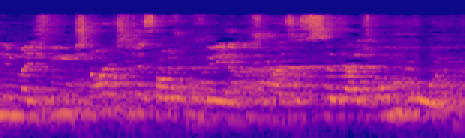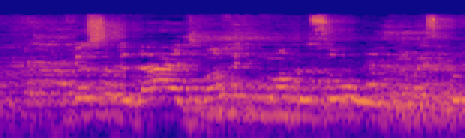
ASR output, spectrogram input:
agenda mais 20 não atinge só os governos, mas a sociedade como um todo. Porque a sociedade não é feita por uma pessoa ou outra, mas por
